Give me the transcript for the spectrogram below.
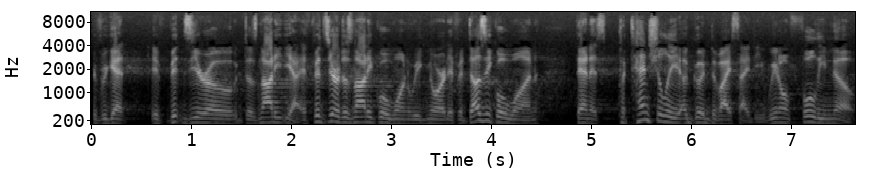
if we get, if bit zero does not, yeah, if bit zero does not equal one, we ignore it. If it does equal one, then it's potentially a good device ID. We don't fully know.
